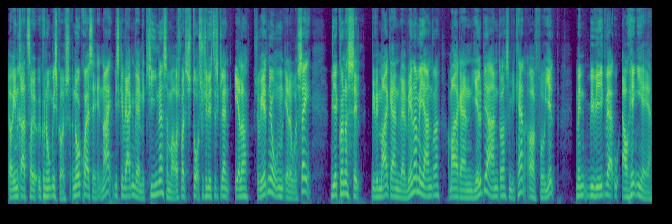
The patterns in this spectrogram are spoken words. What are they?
og indrette sig økonomisk også. Og Nordkorea sagde, nej, vi skal hverken være med Kina, som også var et stort socialistisk land, eller Sovjetunionen, eller USA. Vi er kun os selv. Vi vil meget gerne være venner med jer andre, og meget gerne hjælpe jer andre, som vi kan, og få hjælp. Men vi vil ikke være afhængige af jer.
